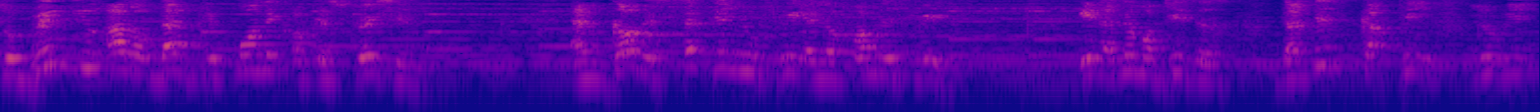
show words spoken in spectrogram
to bring you out of that demonic orchestration. And God is setting you free and your family free. In the name of Jesus. That this captive, you'll be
